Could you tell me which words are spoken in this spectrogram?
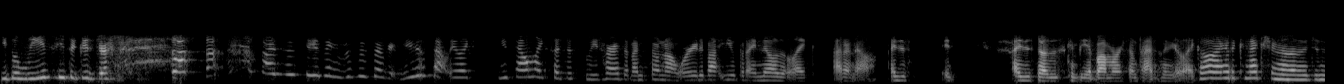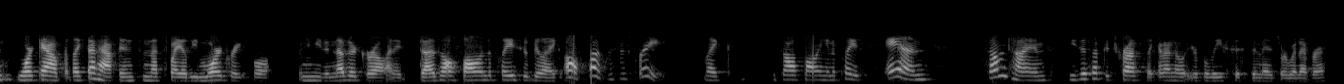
He believes he's a good dresser. I'm just teasing. This is so good. You just sound like you sound like such a sweetheart that I'm so not worried about you. But I know that like I don't know. I just. I just know this can be a bummer sometimes when you're like, oh, I had a connection and then it didn't work out. But like that happens, and that's why you'll be more grateful when you meet another girl and it does all fall into place. You'll be like, oh fuck, this is great. Like it's all falling into place. And sometimes you just have to trust. Like I don't know what your belief system is or whatever.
